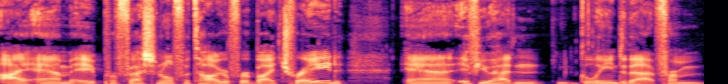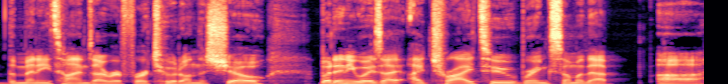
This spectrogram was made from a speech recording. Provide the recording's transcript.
I am a professional photographer by trade, and if you hadn't gleaned that from the many times I refer to it on the show, but anyways, I, I try to bring some of that uh,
